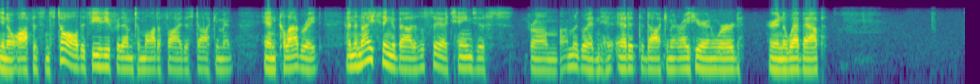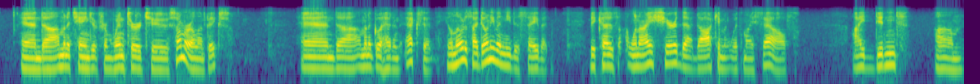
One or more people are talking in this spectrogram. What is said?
you know, Office installed, it's easy for them to modify this document and collaborate. And the nice thing about it is, let's say I change this from, I'm going to go ahead and hit edit the document right here in Word or in the web app. And uh, I'm going to change it from winter to summer Olympics. And uh, I'm going to go ahead and exit. You'll notice I don't even need to save it because when I shared that document with myself, I didn't, um,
